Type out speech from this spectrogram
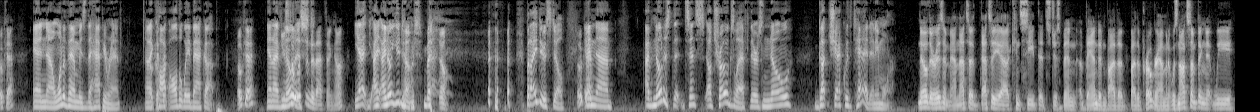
okay, and uh, one of them is the Happy Rant, and I caught all the way back up. okay. And I've You still noticed. listen to that thing, huh? Yeah, I, I know you don't, but No. but I do still. Okay. And uh, I've noticed that since El Trogs left, there's no gut check with Ted anymore. No, there isn't, man. That's a that's a uh, conceit that's just been abandoned by the by the program, and it was not something that we.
